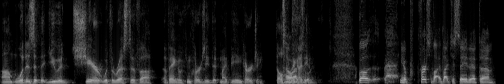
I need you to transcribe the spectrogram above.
Um, what is it that you would share with the rest of uh, of Anglican clergy that might be encouraging? Tell us oh, the big absolutely. idea. Well, you know, first of all, I'd like to say that um,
